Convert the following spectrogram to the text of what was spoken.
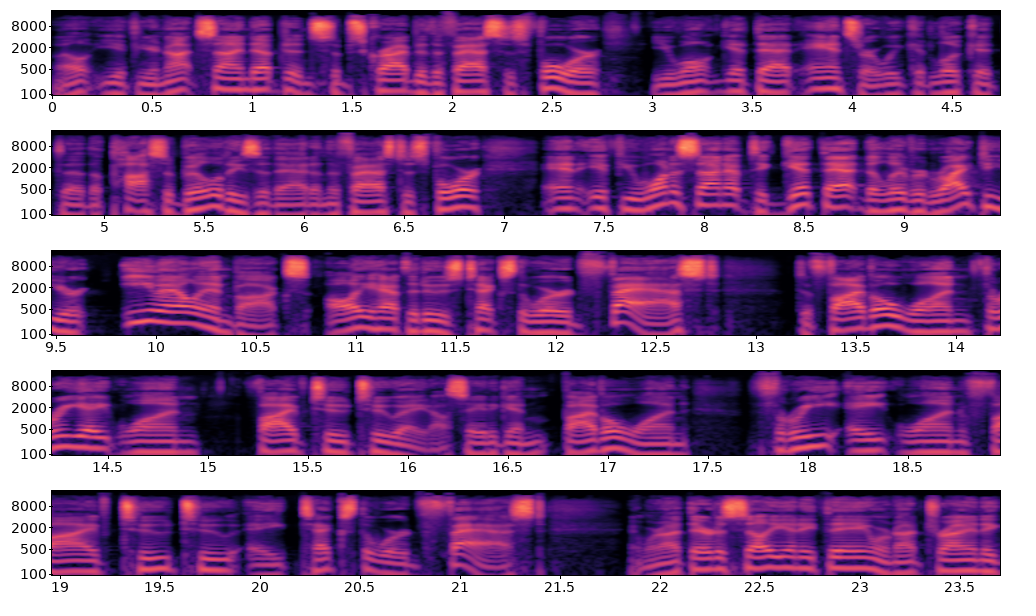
Well, if you're not signed up and subscribed to the Fastest Four, you won't get that answer. We could look at uh, the possibilities of that in the Fastest Four. And if you want to sign up to get that delivered right to your email inbox, all you have to do is text the word FAST to 501 381 5228. I'll say it again 501 381 5228. Text the word FAST and we're not there to sell you anything. We're not trying to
